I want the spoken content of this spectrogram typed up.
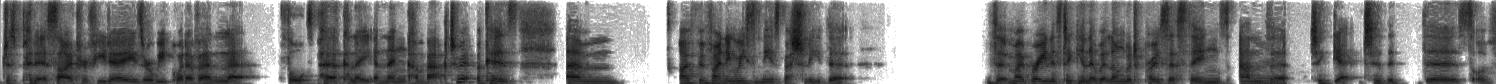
just put it aside for a few days or a week whatever let thoughts percolate and then come back to it because um, i've been finding recently especially that that my brain is taking a little bit longer to process things and mm. that to get to the the sort of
